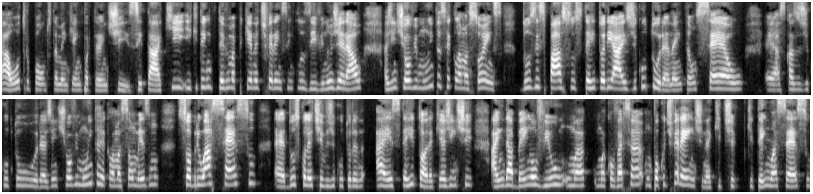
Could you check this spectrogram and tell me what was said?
há outro ponto também que é importante citar aqui e que tem, teve uma pequena diferença, inclusive, no geral, a gente ouve muitas reclamações dos espaços territoriais de cultura, né? Então, CEL, é, as casas de cultura, a gente ouve muita reclamação mesmo sobre o acesso é, dos coletivos de cultura a esse território. Aqui a gente ainda bem ouviu uma, uma conversa um pouco diferente, né? Que, te, que tem um acesso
